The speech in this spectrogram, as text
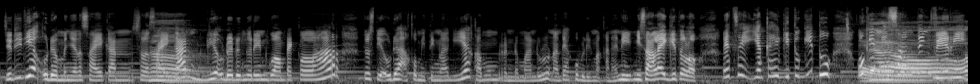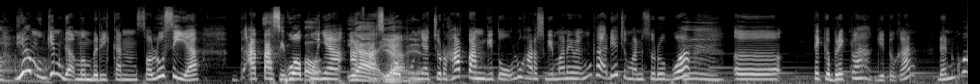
jadi dia udah menyelesaikan selesaikan Ah. dia udah dengerin gua sampai kelar terus dia udah aku meeting lagi ya kamu rendeman dulu nanti aku beliin makanan nih misalnya gitu loh let's say yang kayak gitu-gitu mungkin Oh. something very dia mungkin nggak memberikan solusi ya atas gua Simple. punya Ya, atas ya, gua ya. punya curhatan gitu lu harus gimana enggak dia cuma suruh gua Hmm. eh take a break lah gitu kan. Dan gua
